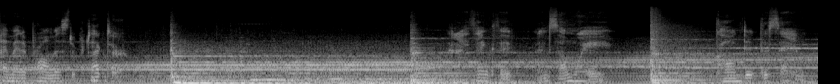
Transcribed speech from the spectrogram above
I made a promise to protect her. And I think that in some way, Kong did the same.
